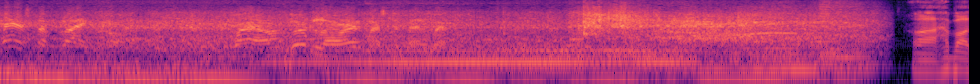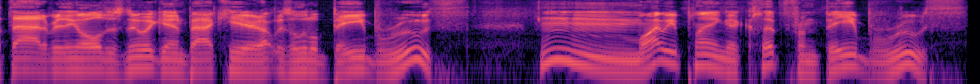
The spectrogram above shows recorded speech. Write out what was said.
past the flagpole. Well, good Lord, it must have been with Uh, how about that? Everything old is new again back here. That was a little Babe Ruth. Hmm, why are we playing a clip from Babe Ruth?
